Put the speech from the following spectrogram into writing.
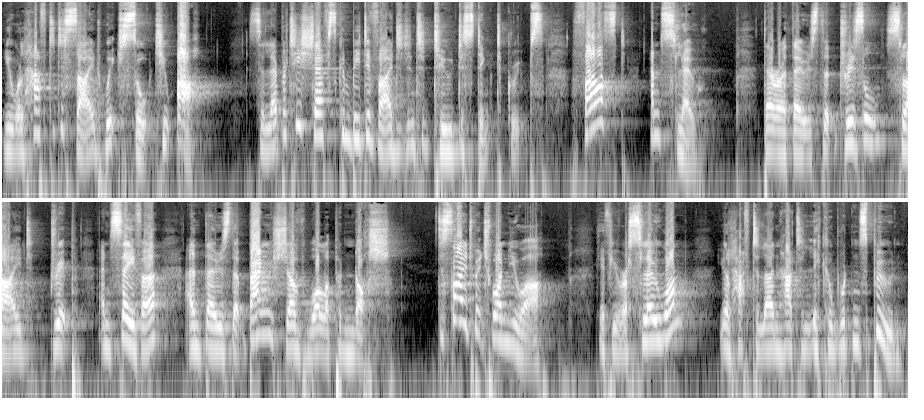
you will have to decide which sort you are. Celebrity chefs can be divided into two distinct groups fast and slow. There are those that drizzle, slide, drip, and savour, and those that bang, shove, wallop, and nosh. Decide which one you are. If you're a slow one, you'll have to learn how to lick a wooden spoon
